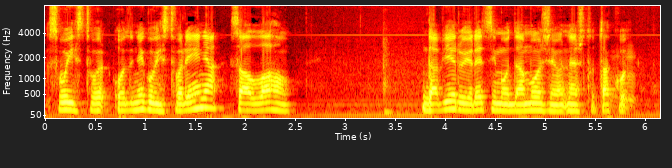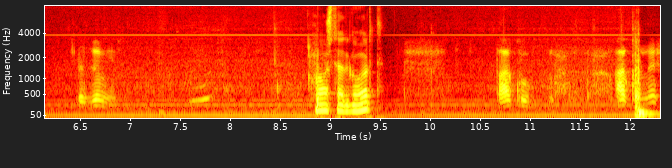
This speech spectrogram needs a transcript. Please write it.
svojih stvor, od njegovih stvorenja sa Allahom, da vjeruje recimo da može nešto tako Razumijem. Možete odgovoriti? Pa ako, ako, neš,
